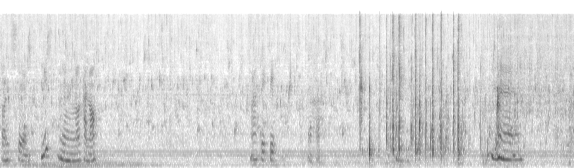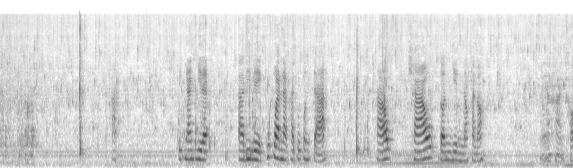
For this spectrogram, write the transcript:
ตอนแสงนิดหนึ่งเนาะค่ะเนาะมาติ๊กๆนะคะอ่าค่ะเป็นงานอีแหละอดีเลกทุกวันนะคะทุกคนจ๋าเช้าเช้าตอนเย็นเนาะค่ะเนาะ อาหารเขา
